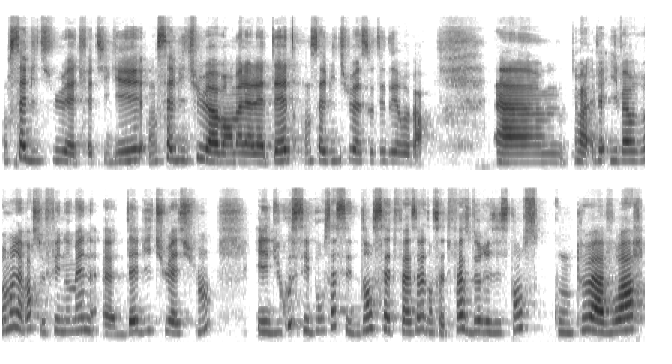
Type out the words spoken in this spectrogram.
on s'habitue à être fatigué, on s'habitue à avoir mal à la tête, on s'habitue à sauter des repas. Euh, il va vraiment y avoir ce phénomène euh, d'habituation. Et du coup, c'est pour ça, c'est dans cette phase-là, dans cette phase de résistance, qu'on peut avoir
